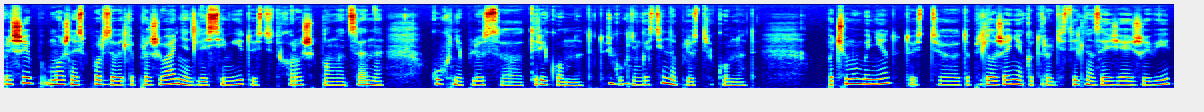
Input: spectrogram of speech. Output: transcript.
Большие можно использовать для проживания, для семьи, то есть это хорошая полноценная кухня плюс э, три комнаты, то есть кухня-гостиная плюс три комнаты. Почему бы нет? То есть э, это предложение, которое действительно заезжай, живи,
